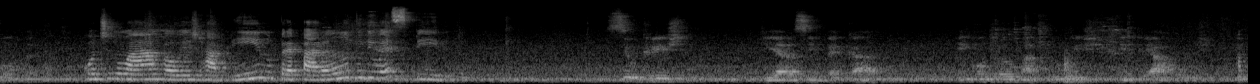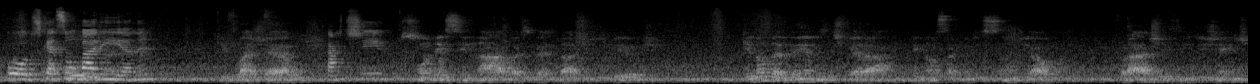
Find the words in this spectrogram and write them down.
conta. Continuava o ex-rabino preparando-lhe o espírito. Se o Cristo, que era sem pecado, encontrou uma cruz entre árvores, apodos, que é zombaria, né? De flagelos, castigos, quando ensinava as verdades de Deus, que não devemos esperar em nossa condição de alma frágeis e indigentes.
